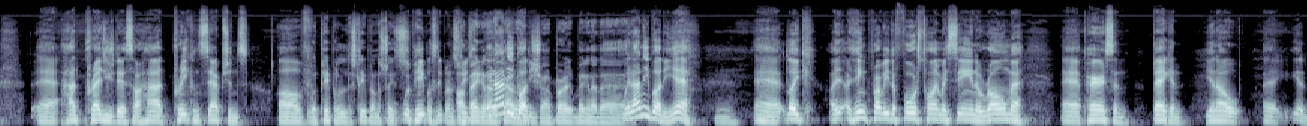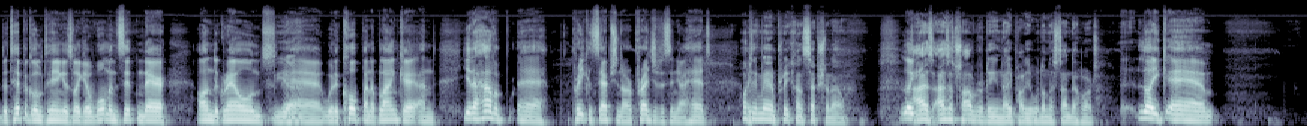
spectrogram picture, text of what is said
uh, had prejudice or had preconceptions of With people sleeping on the streets. with people sleeping on the streets with anybody begging at a. with anybody, yeah. Hmm. Uh, like I, I think probably the first time I seen a Roma uh, person begging, you know, uh, you know, the typical thing is like a woman sitting there on the ground Yeah. uh, with a cup and a blanket, and you'd have a uh, preconception or a prejudice in your head. what do you mean preconception now? Like, As as a traveller, Dean, I probably wouldn't understand that word. like um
